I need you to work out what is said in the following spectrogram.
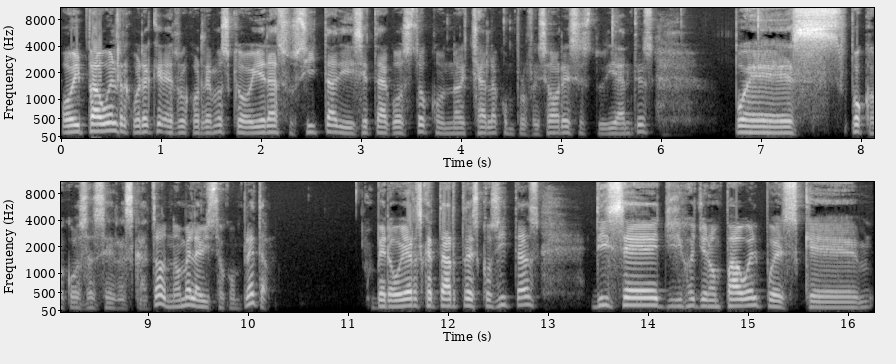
Hoy Powell, recuerda que, recordemos que hoy era su cita, 17 de agosto, con una charla con profesores, estudiantes. Pues poca cosa se rescató, no me la he visto completa. Pero voy a rescatar tres cositas Dice, dijo Jerome Powell, pues que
